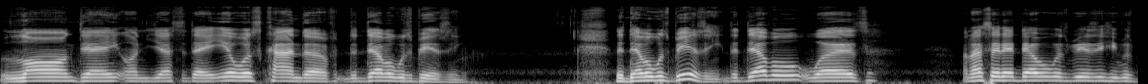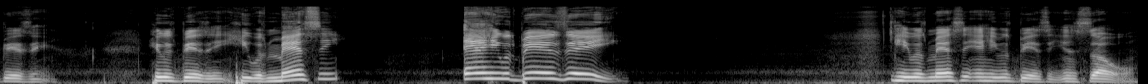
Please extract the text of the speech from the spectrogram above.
Long day on yesterday. It was kind of, the devil was busy. The devil was busy. The devil was, when I say that devil was busy, he was busy. He was busy. He was messy. And he was busy. He was messy and he was busy. And so,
